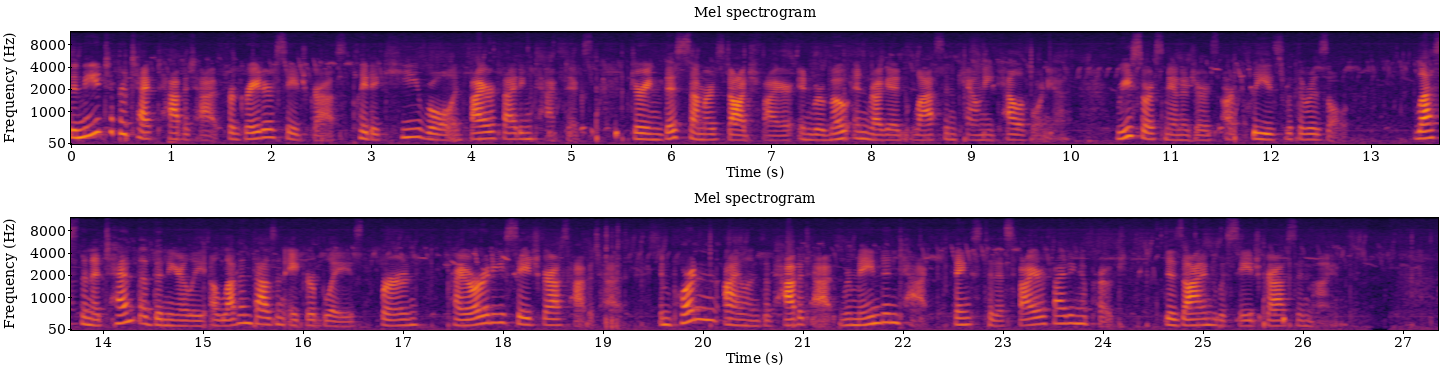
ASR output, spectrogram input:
The need to protect habitat for greater sage-grouse played a key role in firefighting tactics during this summer's Dodge Fire in remote and rugged Lassen County, California. Resource managers are pleased with the result. Less than a tenth of the nearly 11,000 acre blaze burned priority sage-grouse habitat. Important islands of habitat remained intact thanks to this firefighting approach designed with sage-grouse in mind.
